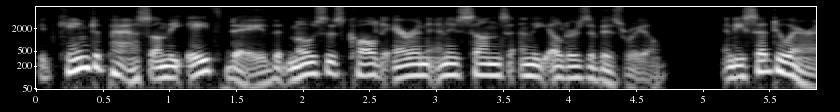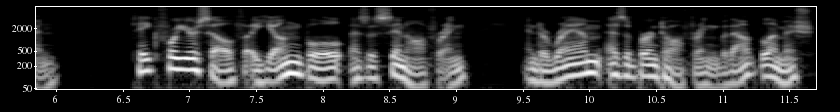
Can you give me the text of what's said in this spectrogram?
It came to pass on the eighth day that Moses called Aaron and his sons and the elders of Israel. And he said to Aaron, Take for yourself a young bull as a sin offering, and a ram as a burnt offering without blemish,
